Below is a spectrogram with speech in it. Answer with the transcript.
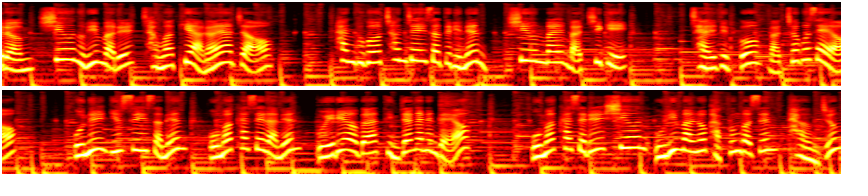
그럼 쉬운 우리말을 정확히 알아야죠. 한국어 천재에서 드리는 쉬운 말 맞추기. 잘 듣고 맞춰보세요. 오늘 뉴스에서는 오마카세라는 외래어가 등장하는데요. 오마카세를 쉬운 우리말로 바꾼 것은 다음 중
